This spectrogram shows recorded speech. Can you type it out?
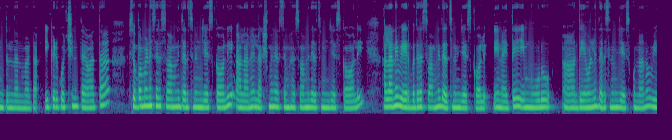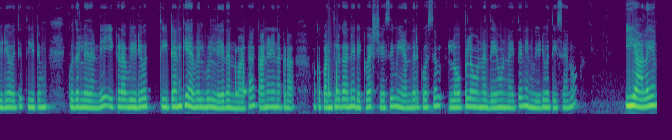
ఉంటుందన్నమాట. ఇక్కడికి వచ్చిన తర్వాత సుబ్రహ్మణ్యేశ్వర స్వామిని దర్శనం చేసుకోవాలి అలానే లక్ష్మీ నరసింహస్వామిని దర్శనం చేసుకోవాలి అలానే వీరభద్ర స్వామిని దర్శనం చేసుకోవాలి. నేనైతే ఈ మూడు దేవుళ్ళని దర్శనం చేసుకున్నాను. వీడియో అయితే తీయటం కుదరలేదండి. ఇక్కడ వీడియో తీయటానికి అవైలబుల్ లేదనమాట కానీ నేను అక్కడ ఒక పంతులు గారిని రిక్వెస్ట్ చేసి మీ అందరి కోసం లోపల ఉన్న దేవుణ్ణి అయితే నేను వీడియో తీశాను. ఈ ఆలయం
